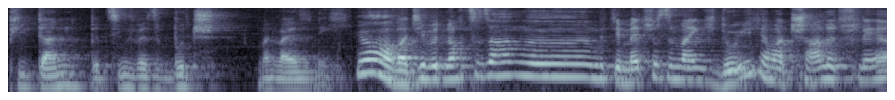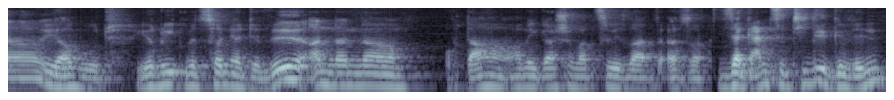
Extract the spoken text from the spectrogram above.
Pete Dunn, beziehungsweise Butch. Man weiß es nicht. Ja, was hier wird noch zu sagen? Äh, mit den Matches sind wir eigentlich durch, aber Charlotte Flair, ja gut, ihr riet mit Sonja Deville aneinander auch da habe ich ja schon mal zu gesagt, also dieser ganze Titelgewinn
